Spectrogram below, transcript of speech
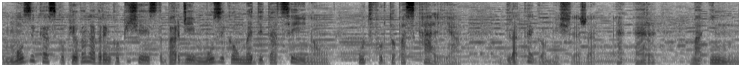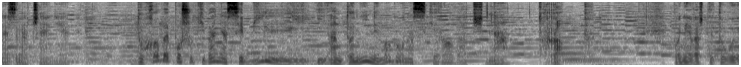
Muzyka skopiowana w rękopisie jest bardziej muzyką medytacyjną. Utwór to Pascalia. Dlatego myślę, że ER ma inne znaczenie. Duchowe poszukiwania Sybilli i Antoniny mogą nas skierować na trop. Ponieważ tytuły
